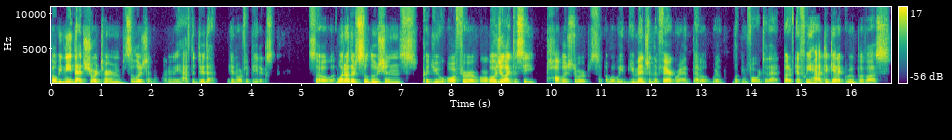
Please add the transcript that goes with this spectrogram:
but we need that short term solution. I mean, we have to do that in orthopedics. So, what other solutions could you offer, or what would you like to see published? Or well, we you mentioned the fair grant that we're looking forward to that. But if, if we had to get a group of us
